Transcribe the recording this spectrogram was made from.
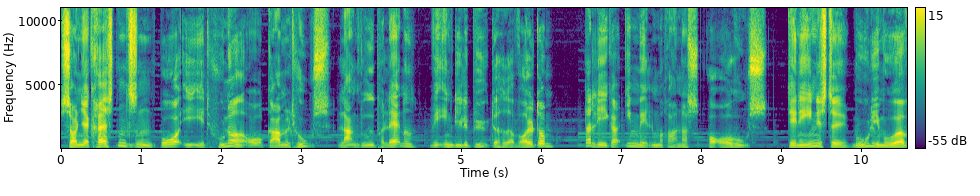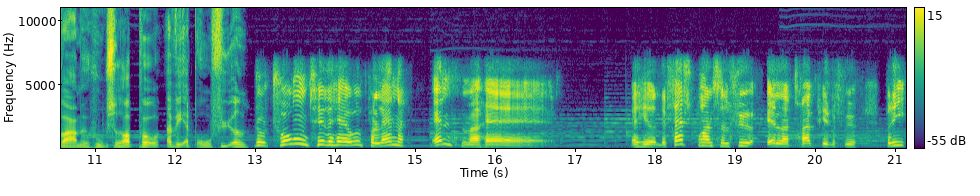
Sonja Christensen bor i et 100 år gammelt hus langt ude på landet ved en lille by, der hedder Voldum, der ligger imellem Randers og Aarhus. Den eneste mulige måde at varme huset op på, er ved at bruge fyret. Du er tvunget til det her ude på landet. Enten at have hvad hedder det, fastbrændselfyr eller træpillefyr. Fordi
